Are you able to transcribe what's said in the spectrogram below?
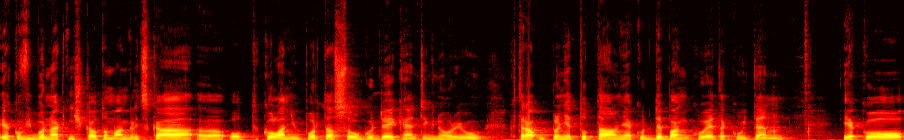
jako výborná knížka o tom anglická uh, od Cola Newporta So Good They Can't Ignore You, která úplně totálně jako debankuje takový ten jako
